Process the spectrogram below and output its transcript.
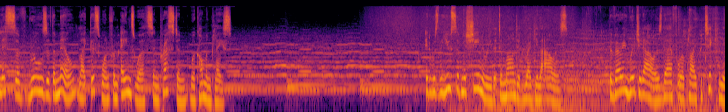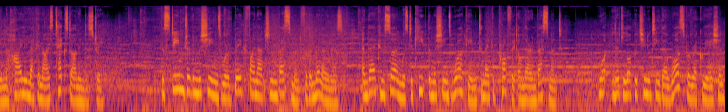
Lists of rules of the mill, like this one from Ainsworth's in Preston, were commonplace. It was the use of machinery that demanded regular hours. The very rigid hours therefore applied particularly in the highly mechanized textile industry. The steam-driven machines were a big financial investment for the mill owners, and their concern was to keep the machines working to make a profit on their investment. What little opportunity there was for recreation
